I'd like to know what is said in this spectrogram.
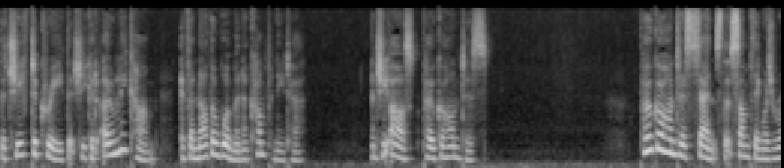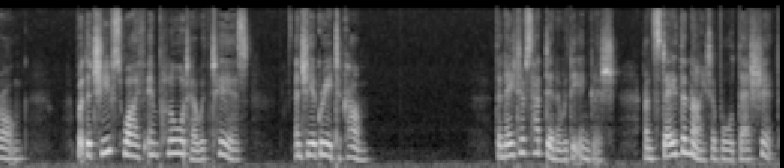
The chief decreed that she could only come if another woman accompanied her, and she asked Pocahontas. Pocahontas sensed that something was wrong, but the chief's wife implored her with tears, and she agreed to come. The natives had dinner with the English and stayed the night aboard their ship.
